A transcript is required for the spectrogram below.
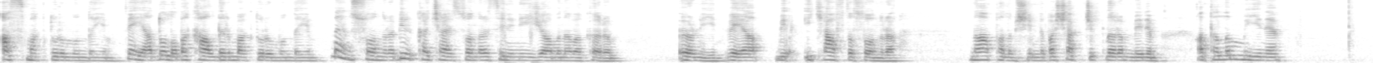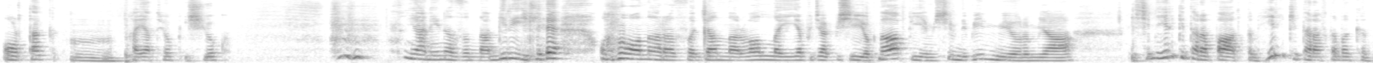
asmak durumundayım veya dolaba kaldırmak durumundayım. Ben sonra birkaç ay sonra senin icabına bakarım. Örneğin veya bir iki hafta sonra. Ne yapalım şimdi başakçıklarım benim. Atalım mı yine? Ortak hmm, hayat yok iş yok. yani en azından biriyle onu arasa canlar vallahi yapacak bir şey yok. Ne yapayım şimdi bilmiyorum ya. E şimdi her iki tarafa attım. Her iki tarafta bakın.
